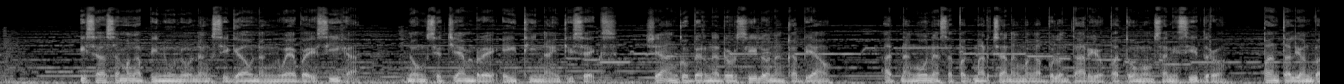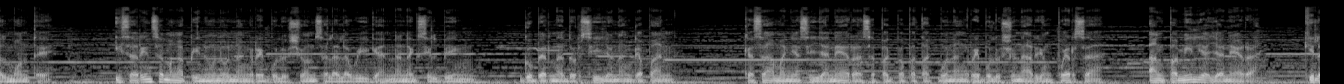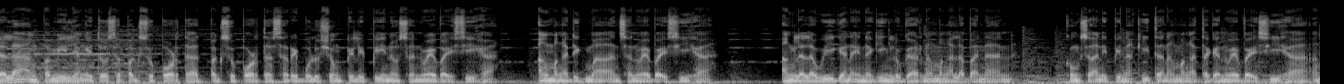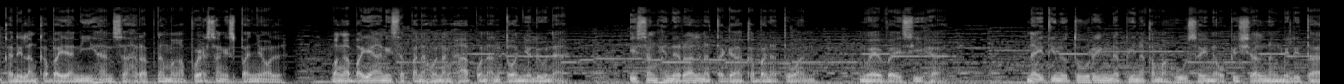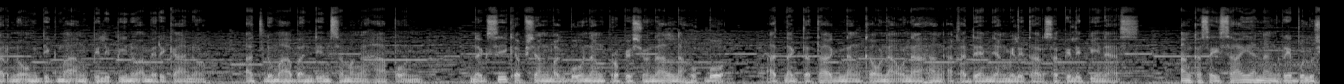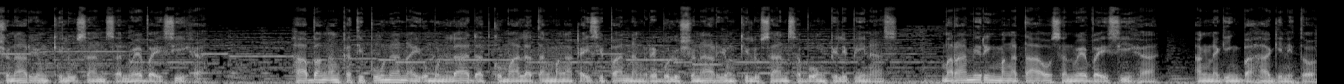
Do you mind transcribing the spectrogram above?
Isa sa mga pinuno ng sigaw ng Nueva Ecija noong Setyembre 1896. Siya ang gobernador silo ng Cabiao at nanguna sa pagmarcha ng mga voluntaryo patungong San Isidro, Pantaleon Valmonte. Isa rin sa mga pinuno ng revolusyon sa lalawigan na nagsilbing gobernadorsilyo ng Gapan. Kasama niya si Llanera sa pagpapatakbo ng revolusyonaryong puwersa, ang pamilya Llanera. Kilala ang pamilyang ito sa pagsuporta at pagsuporta sa Revolusyong Pilipino sa Nueva Ecija. Ang mga digmaan sa Nueva Ecija. Ang lalawigan ay naging lugar ng mga labanan, kung saan ipinakita ng mga taga Nueva Ecija ang kanilang kabayanihan sa harap ng mga puwersang Espanyol. Mga bayani sa panahon ng hapon Antonio Luna, isang general na taga-kabanatuan, Nueva Ecija, na itinuturing na pinakamahusay na opisyal ng militar noong digmaang Pilipino-Amerikano at lumaban din sa mga hapon. Nagsikap siyang magbuo ng profesional na hukbo at nagtatag ng kauna-unahang akademyang militar sa Pilipinas, ang kasaysayan ng revolusyonaryong kilusan sa Nueva Ecija. Habang ang katipunan ay umunlad at kumalat ang mga kaisipan ng revolusyonaryong kilusan sa buong Pilipinas, marami ring mga tao sa Nueva Ecija ang naging bahagi nito.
